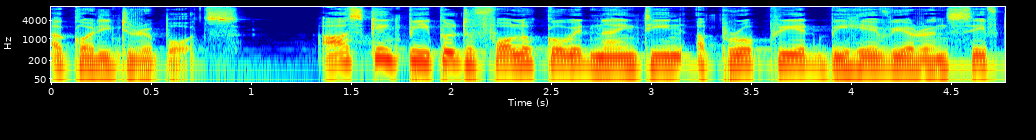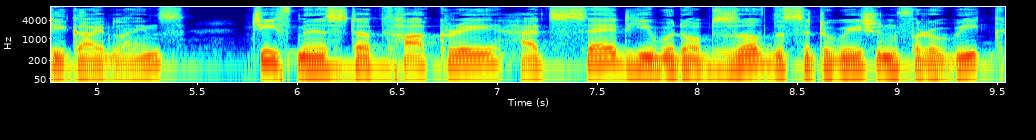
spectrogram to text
according to reports. Asking people to follow COVID 19 appropriate behavior and safety guidelines, Chief Minister Thackeray had said he would observe the situation for a week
